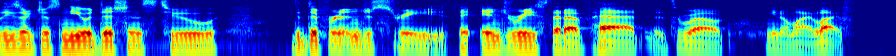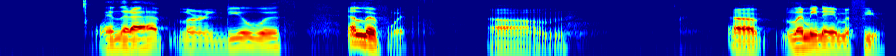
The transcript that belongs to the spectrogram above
These are just new additions to the different industry injuries that I've had throughout you know my life, and that I have learned to deal with and live with. Um, uh, let me name a few.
